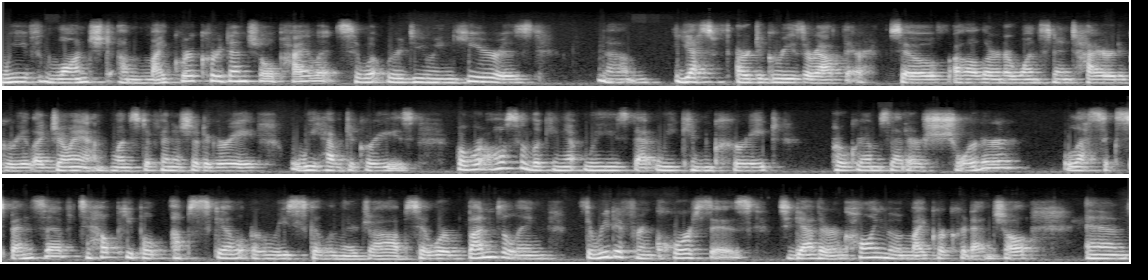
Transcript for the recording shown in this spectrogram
We've launched a micro credential pilot. So, what we're doing here is um, yes, our degrees are out there. So if a learner wants an entire degree, like Joann wants to finish a degree, we have degrees. But we're also looking at ways that we can create programs that are shorter less expensive to help people upskill or reskill in their job. So we're bundling three different courses together and calling them a micro credential and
